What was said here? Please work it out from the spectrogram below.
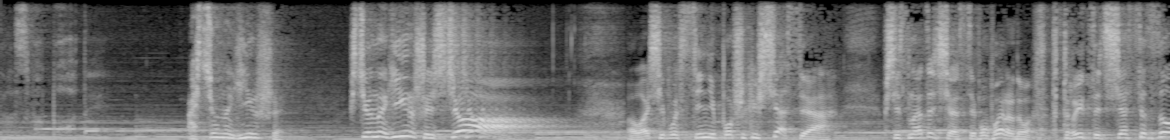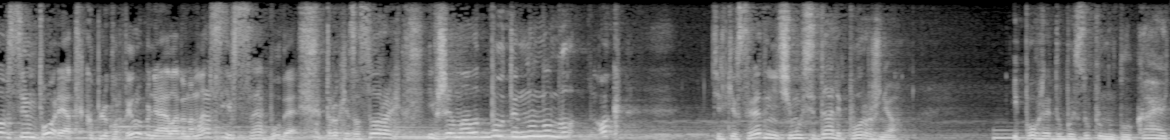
та свободи. А що найгірше? Що найгірше? Що? Ваші постійні пошуки щастя. В 16 щастя попереду, в 30 щастя зовсім поряд. Куплю квартиру, міняю ладу на Марс і все буде. Трохи за 40 і вже мало бути. Ну ну ну ок. Тільки всередині чомусь і далі порожньо. І погляди безупину блукають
